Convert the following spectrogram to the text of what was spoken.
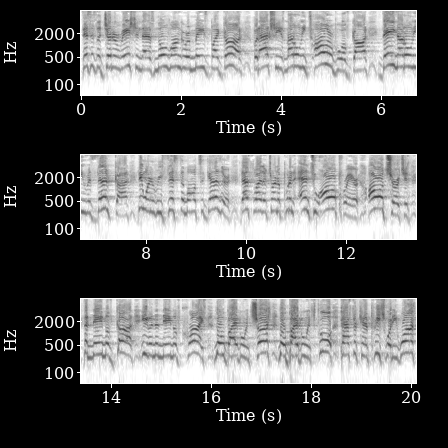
this is a generation that is no longer amazed by God, but actually is not only tolerable of God, they not only resent God, they want to resist Him altogether. That's why they're trying to put an end to all prayer, all churches, the name of God, even the name of Christ. No Bible in church, no Bible in school. Pastor can't preach what he wants.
